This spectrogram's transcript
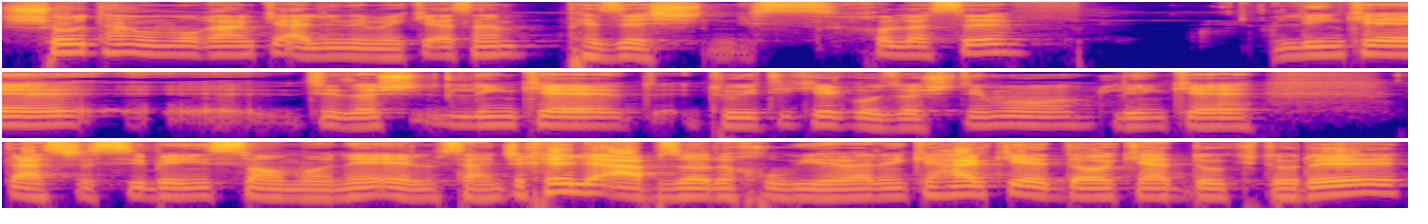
شد. همون موقع هم که علی نمکی اصلا پزشک نیست. خلاصه لینک چیزاش لینک توییتی که گذاشتیم و لینک دسترسی به این سامانه علم سنجی خیلی ابزار خوبیه. برای اینکه هر کی ادعا کرد دکتره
